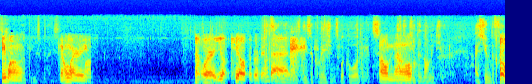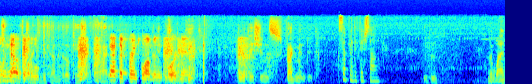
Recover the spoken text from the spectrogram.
He won't. up in this place. Don't worry. Don't worry, you'll kill to prevent Once I that. realized these equations were coordinates, Oh, no. latitude and longitude, I assumed the Oh, no. was trying to determine the location of the island. Got the French woman in It was coordinates. The notation's fragmented. Except for the fish song. Mm-hmm. The what?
